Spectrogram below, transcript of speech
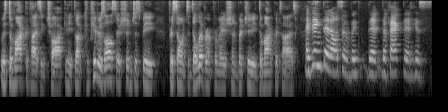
it was democratizing chalk, and he thought computers also shouldn't just be for someone to deliver information, but should be democratized. I think that also that the fact that his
